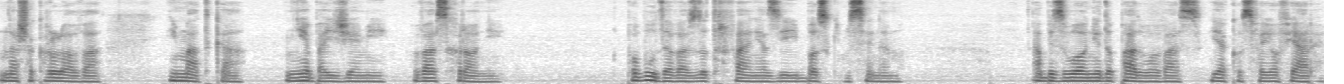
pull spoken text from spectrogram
Nasza Królowa i Matka nieba i ziemi Was chroni. Pobudza Was do trwania z jej boskim Synem, aby zło nie dopadło Was jako swej ofiary.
